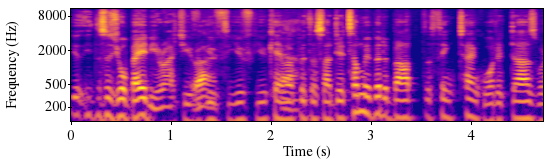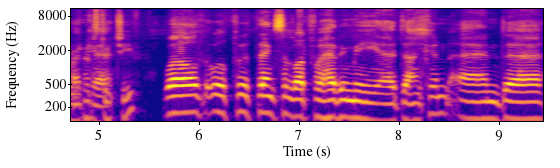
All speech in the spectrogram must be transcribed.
this is your baby, right? You've, right. You've, you've, you came yeah. up with this idea. Tell me a bit about the think tank, what it does, what okay. it hopes to achieve. Well, well, thanks a lot for having me, uh, Duncan. And uh,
